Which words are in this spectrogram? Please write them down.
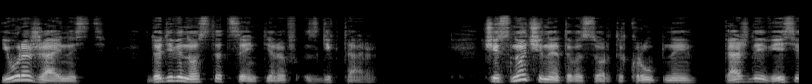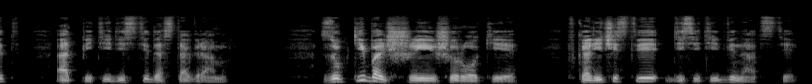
и урожайность до 90 центнеров с гектара. Чесночины этого сорта крупные, каждый весит от 50 до 100 граммов. Зубки большие, широкие, в количестве 10-12.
